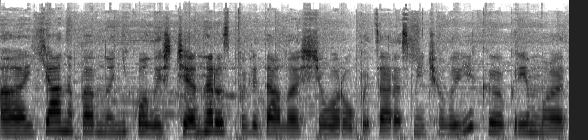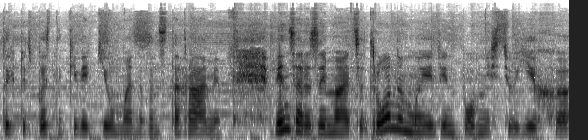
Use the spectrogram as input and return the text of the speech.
Е, Я, напевно, ніколи ще не розповідала, що робить зараз мій чоловік, окрім е, тих підписників, які у мене в інстаграмі. Він зараз займається дронами, він повністю їх е,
